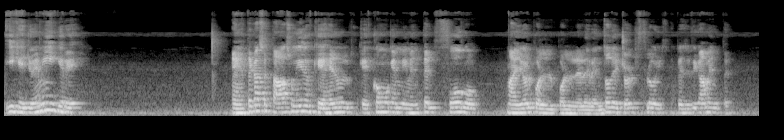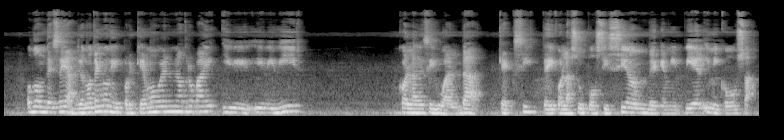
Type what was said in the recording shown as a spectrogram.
Y que yo emigre. En este caso, Estados Unidos, que es, el, que es como que en mi mente el foco mayor por, por el evento de George Floyd específicamente. O donde sea. Yo no tengo ni por qué moverme a otro país y, y vivir con la desigualdad que existe y con la suposición de que mi piel y mi cosa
